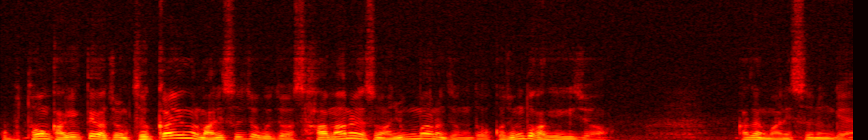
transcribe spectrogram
보통 가격대가 좀 저가형을 많이 쓰죠. 그죠? 4만원에서 한 6만원 정도 그 정도 가격이죠. 가장 많이 쓰는 게.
